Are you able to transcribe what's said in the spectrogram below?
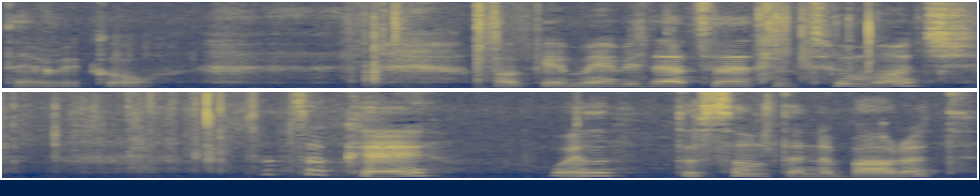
there we go. Okay maybe that's a little too much. That's okay. We'll do something about it.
